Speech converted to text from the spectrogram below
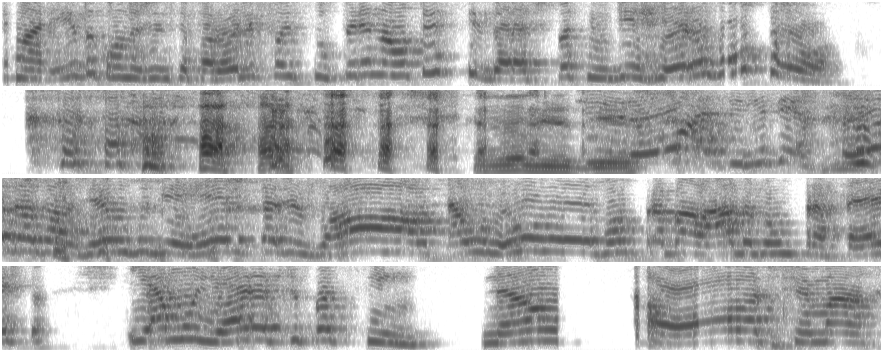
ex-marido, quando a gente separou, ele foi super enaltecido. Era tipo assim, o guerreiro voltou. oh, meu Deus. Tirou, se libertou das algemas, o guerreiro está de volta, uhul, vamos pra balada, vamos pra festa. E a mulher é tipo assim, não, ótima,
